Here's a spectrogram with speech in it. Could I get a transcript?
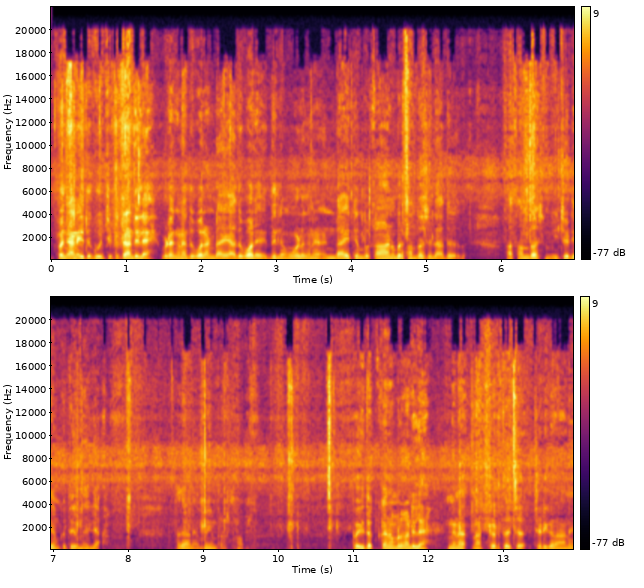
ഇപ്പം ഞാൻ ഇത് കുഴിച്ചിട്ടിട്ട് കണ്ടില്ലേ ഇവിടെ ഇങ്ങനെ അതുപോലെ ഉണ്ടായി അതുപോലെ ഇതിന്റെ മുകളിൽ ഇങ്ങനെ ഉണ്ടായിട്ട് നമുക്ക് കാണുമ്പോൾ ഒരു സന്തോഷമില്ല. അത് ആ സന്തോഷം ഈ ചെടി നമുക്ക് തരുന്നില്ല. അതാണ് മെയിൻ പ്രശ്നം. ഇപ്പം ഇതൊക്കെ നമ്മൾ കണ്ടില്ലേ ഇങ്ങനെ നട്ടെടുത്ത് വെച്ച ചെടികളാണ്.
